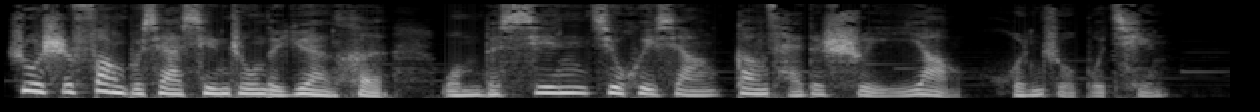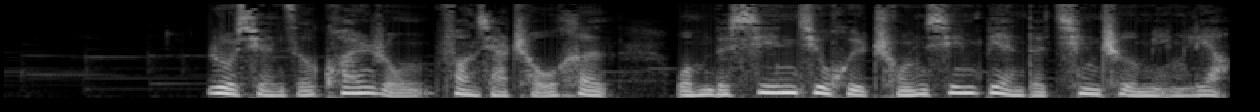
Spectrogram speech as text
若是放不下心中的怨恨，我们的心就会像刚才的水一样浑浊不清。若选择宽容，放下仇恨，我们的心就会重新变得清澈明亮。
